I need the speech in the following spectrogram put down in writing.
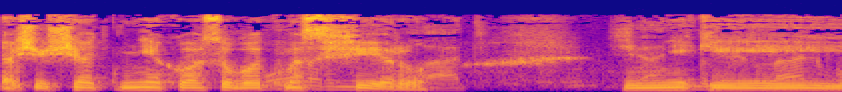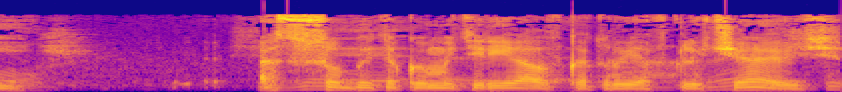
ощущать некую особую атмосферу, некий особый такой материал, в который я включаюсь,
